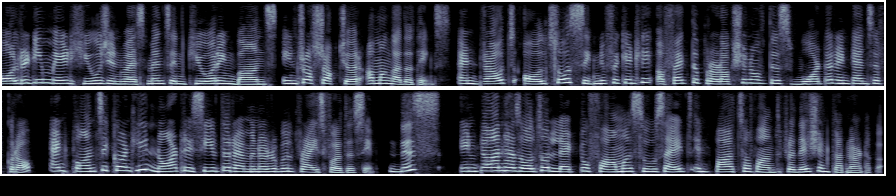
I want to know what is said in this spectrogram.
already made huge investments in curing barns, infrastructure, among other things. And droughts also significantly affect the production of this water intensive crop and consequently not receive the remunerable price for the same. This in turn has also led to farmer suicides in parts of Andhra Pradesh and Karnataka.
